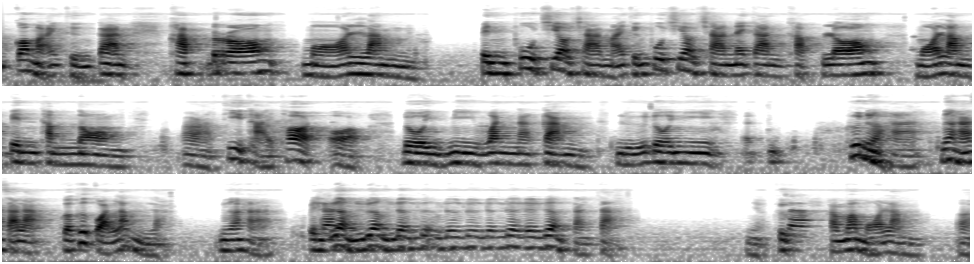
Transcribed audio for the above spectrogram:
ำก็หมายถึงการขับร้องหมอลำเป็นผู้เชี่ยวชาญหมายถึงผู้เชี่ยวชาญในการขับร้อง หมอลำเป็นทำนองอาที่ถ่ายทอดออก โดยมีวรรณกรรม หรือโดยมีเอ่อคือเนื้อหาเนื้อหาสาระก็คือก่อนล่ำล่ะ เนื้อหาเป็นเรื่องเรื่องเรื่องเรื่องเรื่องเรื่องเรื่องเรื่องเรื่องเรื่องต่างๆ เนี่ยคือจ้ะคำว่าหมอลำอ่า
